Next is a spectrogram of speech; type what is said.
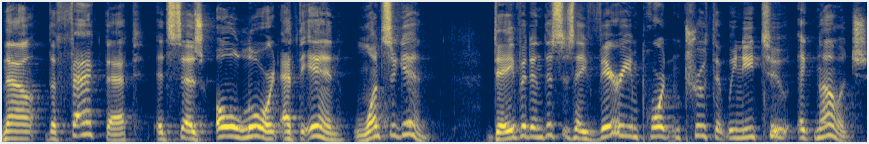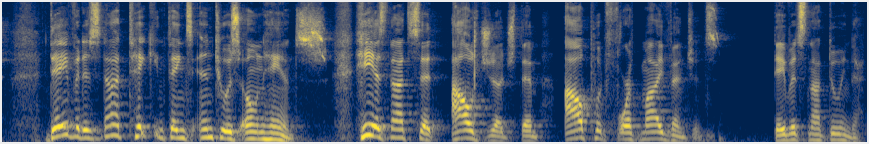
Now, the fact that it says, O Lord, at the end, once again, David, and this is a very important truth that we need to acknowledge. David is not taking things into his own hands. He has not said, I'll judge them, I'll put forth my vengeance. David's not doing that.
